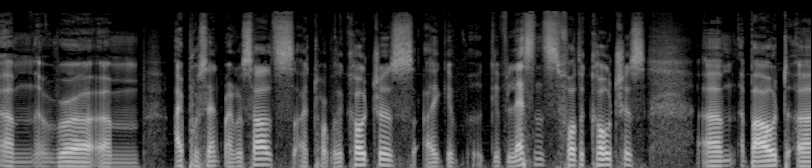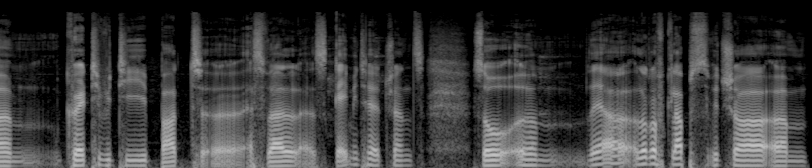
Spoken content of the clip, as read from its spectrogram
um, where um, I present my results. I talk with the coaches. I give give lessons for the coaches um, about um, creativity, but uh, as well as game intelligence. So um, there are a lot of clubs which are, um,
